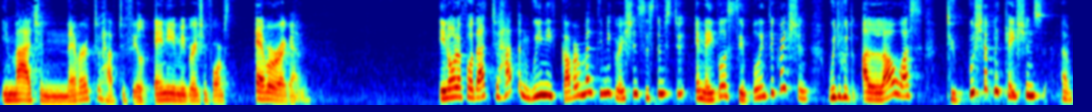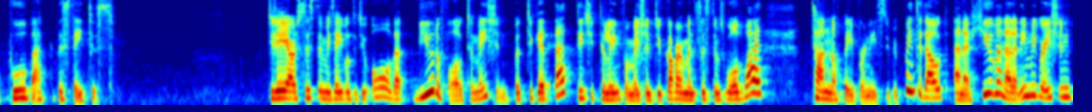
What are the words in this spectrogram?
Imagine never to have to fill any immigration forms ever again. In order for that to happen, we need government immigration systems to enable a simple integration, which would allow us to push applications and pull back the status. Today, our system is able to do all that beautiful automation, but to get that digital information to government systems worldwide, ton of paper needs to be printed out, and a human at an immigration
